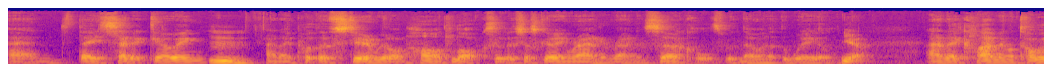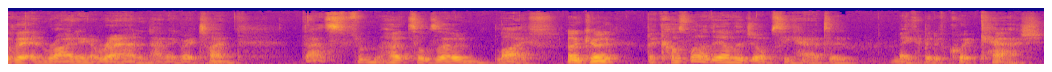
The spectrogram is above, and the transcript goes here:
and they set it going Mm. and they put the steering wheel on hard lock so it's just going round and round in circles with no one at the wheel. Yeah. And they're climbing on top of it and riding around and having a great time. That's from Herzog's own life. Okay. Because one of the other jobs he had to make a bit of quick cash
